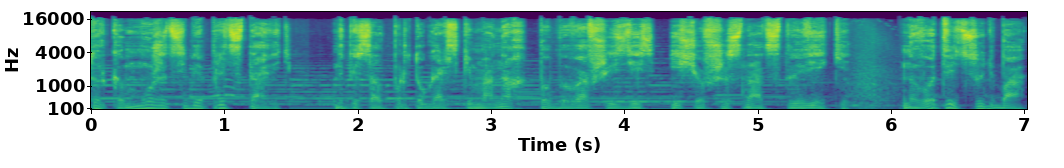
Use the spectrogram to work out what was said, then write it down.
только может себе представить, написал португальский монах, побывавший здесь еще в XVI веке. Но вот ведь судьба.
